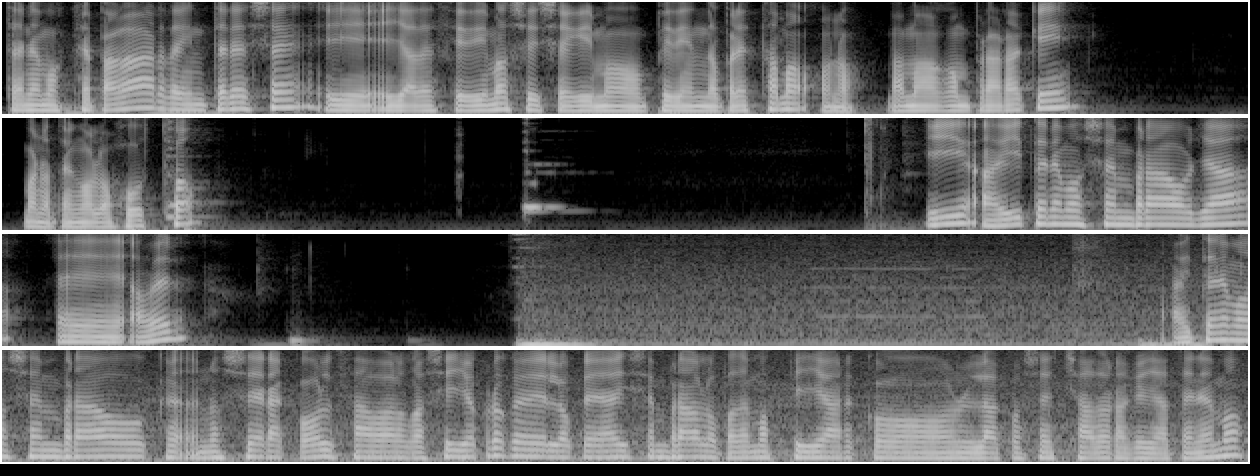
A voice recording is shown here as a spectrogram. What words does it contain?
tenemos que pagar de intereses y, ya decidimos si seguimos pidiendo préstamos o no. Vamos a comprar aquí. Bueno, tengo lo justo. Y ahí tenemos sembrado ya... Eh, a ver. Ahí tenemos sembrado, no sé, era colza o algo así. Yo creo que lo que hay sembrado lo podemos pillar con la cosechadora que ya tenemos.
